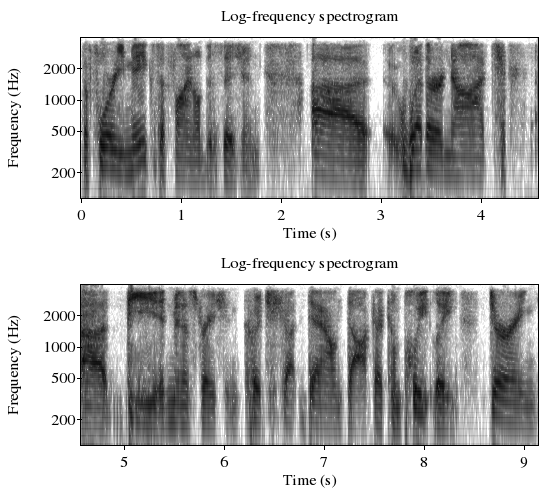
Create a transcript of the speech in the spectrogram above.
before he makes a final decision, uh, whether or not uh, the administration could shut down DACA completely during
